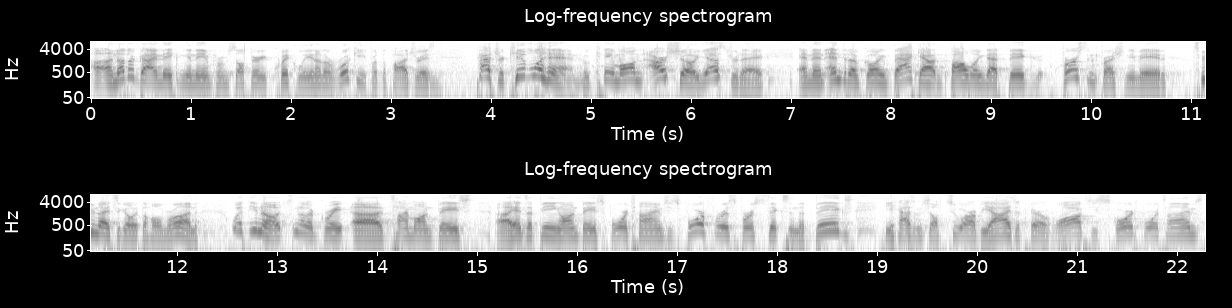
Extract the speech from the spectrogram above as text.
Uh, another guy making a name for himself very quickly, another rookie for the Padres, Patrick Kivlehan, who came on our show yesterday and then ended up going back out and following that big first impression he made two nights ago with the home run. With you know, just another great uh, time on base. Uh, he ends up being on base four times. He's four for his first six in the bigs. He has himself two RBIs, a pair of walks. He scored four times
